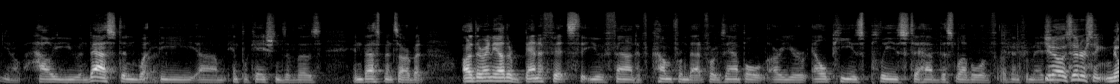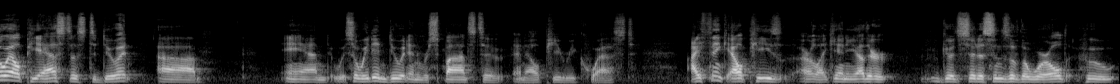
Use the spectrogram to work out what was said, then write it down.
you know how you invest and what right. the um, implications of those investments are. But are there any other benefits that you've found have come from that? For example, are your LPs pleased to have this level of, of information? You know, it's interesting. No LP asked us to do it, uh, and so we didn't do it in response to an LP request. I think LPs are like any other good citizens of the world who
